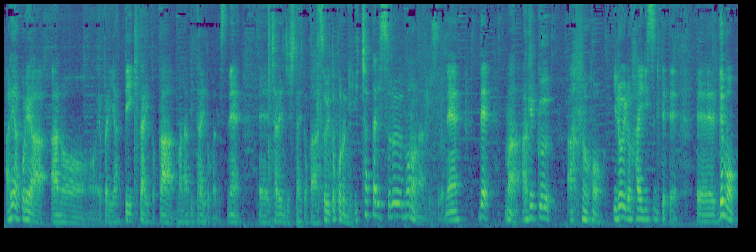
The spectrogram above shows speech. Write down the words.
あれやこれや、あのやっぱりやっていきたいとか、学びたいとかですね、えー、チャレンジしたいとか、そういうところに行っちゃったりするものなんですよね。で、まあ、あげく、あの、いろいろ入りすぎてて、えー、でも、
